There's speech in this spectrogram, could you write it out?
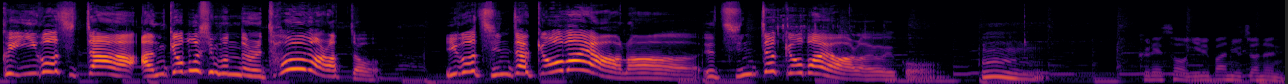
그 이거 진짜 안 껴보신 분들은 처음 알았죠. 이거 진짜 껴봐야 알아. 이거 진짜 껴봐야 알아요 이거. 음. 그래서 일반 유저는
